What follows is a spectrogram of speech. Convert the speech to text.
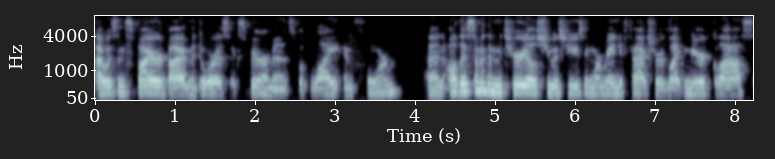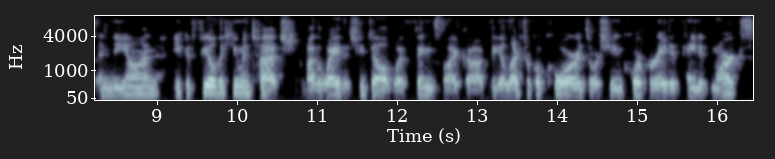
I was inspired by Medora's experiments with light and form. And although some of the materials she was using were manufactured like mirrored glass and neon, you could feel the human touch by the way that she dealt with things like uh, the electrical cords or she incorporated painted marks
